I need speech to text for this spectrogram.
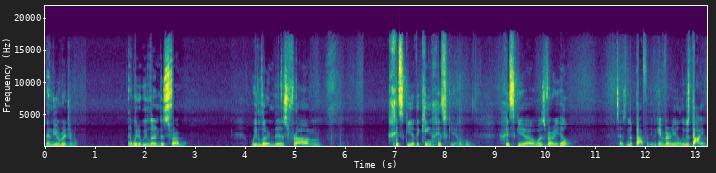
than the original. And where do we learn this from? We learn this from Chizkiah, the king Chizkiah. Chizkiah was very ill. It says in the prophet, he became very ill. He was dying.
